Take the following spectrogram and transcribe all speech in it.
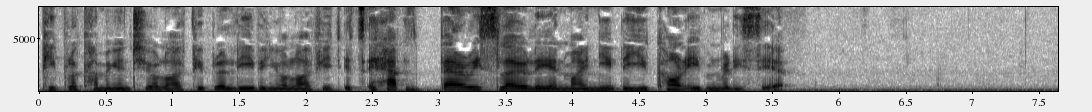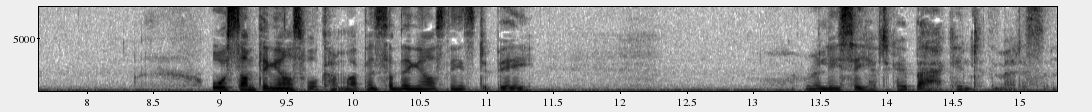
People are coming into your life. People are leaving your life. You, it happens very slowly and minutely. You can't even really see it. or something else will come up and something else needs to be released. So you have to go back into the medicine.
